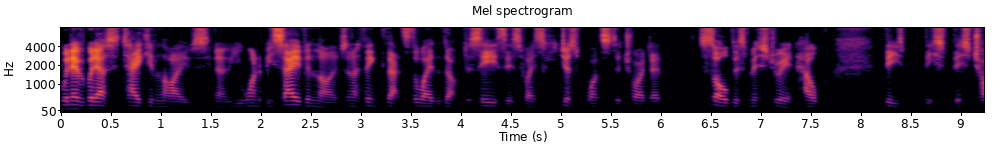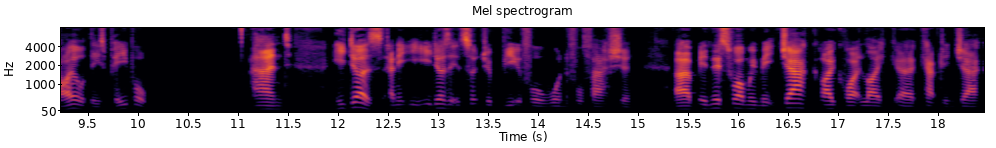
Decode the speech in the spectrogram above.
when everybody else is taking lives you know you want to be saving lives. And i think that's the way the doctor sees this way so he just wants to try to solve this mystery and help these this this child, these people, and he does, and he, he does it in such a beautiful, wonderful fashion. Um, in this one, we meet Jack. I quite like uh, Captain Jack.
